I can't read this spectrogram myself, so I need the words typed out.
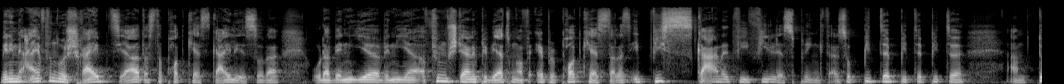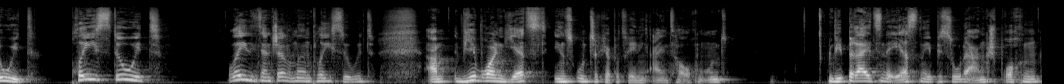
wenn ihr mir einfach nur schreibt, ja, dass der Podcast geil ist, oder, oder wenn ihr, wenn ihr fünf Sterne Bewertung auf Apple Podcast also ihr wisst gar nicht, wie viel das bringt. Also bitte, bitte, bitte, um, do it. Please do it. Ladies and Gentlemen, please do it. Um, wir wollen jetzt ins Unterkörpertraining eintauchen und wie bereits in der ersten Episode angesprochen,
